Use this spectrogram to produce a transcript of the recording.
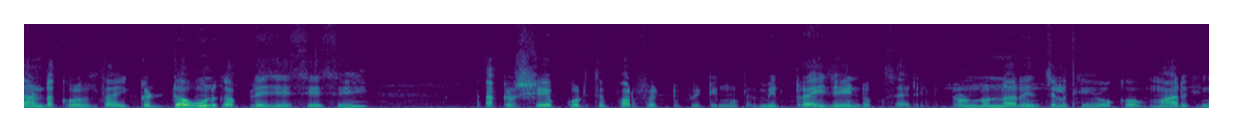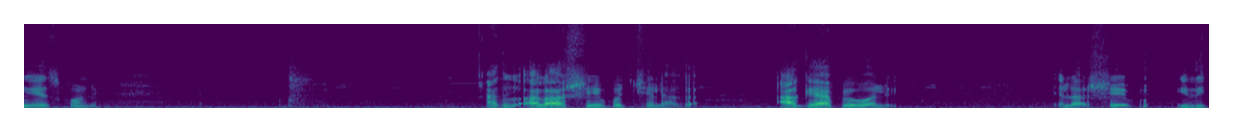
దండ కొలత ఇక్కడ డౌన్కి అప్లై చేసేసి అక్కడ షేప్ కొడితే పర్ఫెక్ట్ ఫిట్టింగ్ ఉంటుంది. మీరు ట్రై చేయండి ఒకసారి. రెండున్నర ఇంచులకి ఒక మార్కింగ్ వేసుకోండి. అది అలా షేప్ వచ్చేలాగా. ఆ గ్యాప్ ఇవ్వాలి. ఇలా షేప్ ఇది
